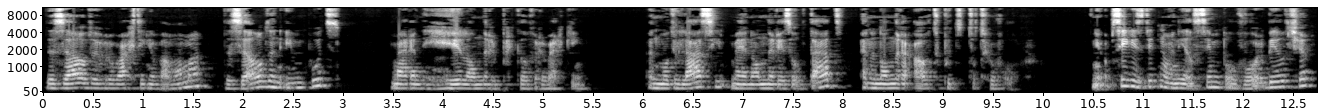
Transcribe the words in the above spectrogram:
dezelfde verwachtingen van mama, dezelfde input, maar een heel andere prikkelverwerking. Een modulatie met een ander resultaat en een andere output tot gevolg. Nu, op zich is dit nog een heel simpel voorbeeldje.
